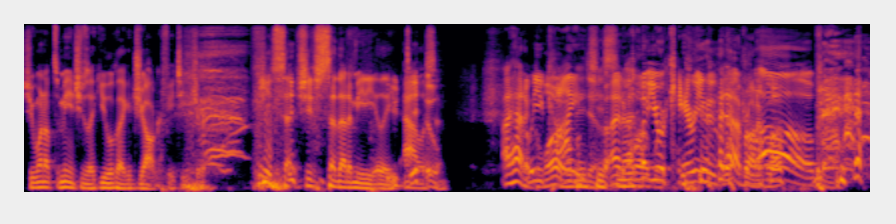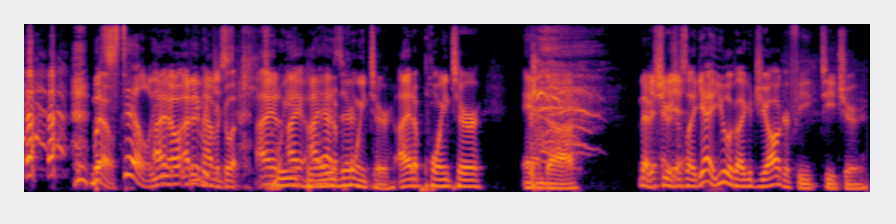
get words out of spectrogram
She went up to me and she was like, "You look like a geography teacher." she, said, she just said that immediately. You do. Allison. I had a Oh, you globe. kind of. I had a snapped- globe. Oh, you were carrying a Yeah, I brought a globe. Oh, okay. no, But still, you I, know, I didn't were have a just globe. I, had- I, I had a blazer. pointer. I had a pointer, and uh, no, she Yeah, was just like, "Yeah, you look like a geography teacher,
